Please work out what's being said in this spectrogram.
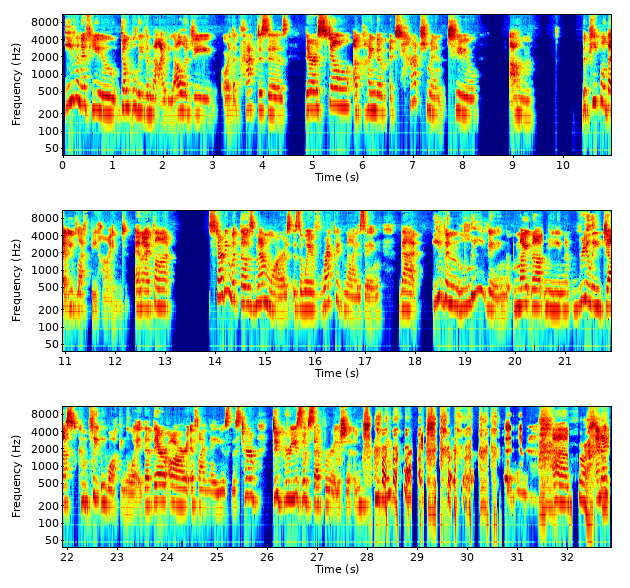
even if you don't believe in the ideology or the practices, there is still a kind of attachment to um, the people that you've left behind. And I thought starting with those memoirs is a way of recognizing that even leaving might not mean really just completely walking away. That there are, if I may use this term, degrees of separation. um, and I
